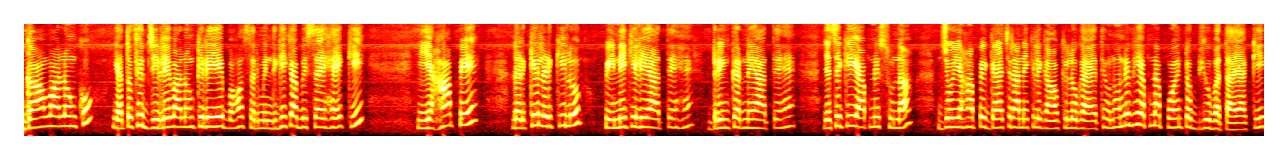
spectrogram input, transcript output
गाँव वालों को या तो फिर ज़िले वालों के लिए ये बहुत शर्मिंदगी का विषय है कि यहाँ पे लड़के लड़की लोग पीने के लिए आते हैं ड्रिंक करने आते हैं। जैसे कि आपने सुना, जो यहाँ पे गाय चराने के लिए गाँव के लोग आए थे, उन्होंने भी अपना पॉइंट ऑफ़ व्यू बताया कि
